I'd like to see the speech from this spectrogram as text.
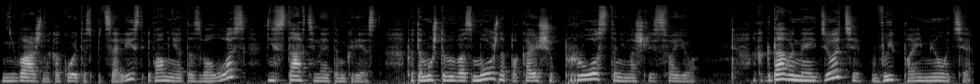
неважно, какой это специалист, и вам не отозвалось, не ставьте на этом крест, потому что вы, возможно, пока еще просто не нашли свое. А когда вы найдете, вы поймете.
